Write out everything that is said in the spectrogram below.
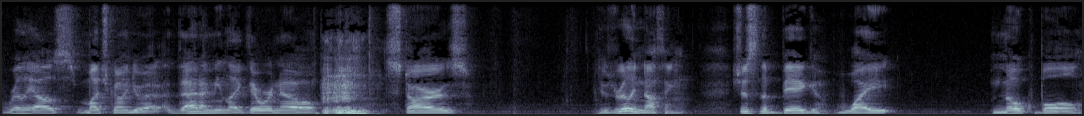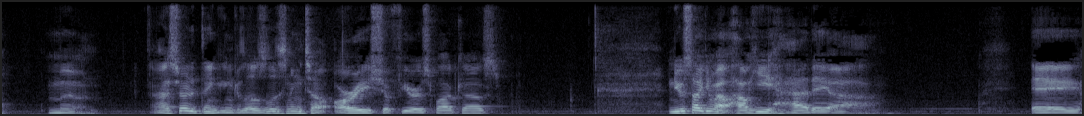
really else much going to it. That I mean like there were no stars. There was really nothing. Just the big white milk bowl moon. And I started thinking because I was listening to Ari Shaffir's podcast, and he was talking about how he had a uh, a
